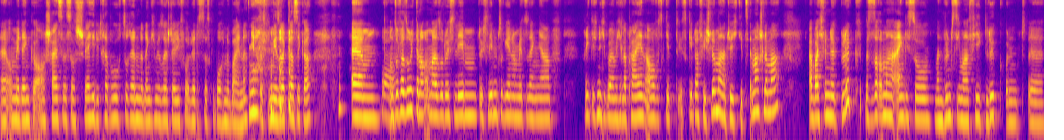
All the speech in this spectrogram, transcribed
äh, und mir denke, oh scheiße, ist das schwer, hier die Treppe hochzurennen, dann denke ich mir so, ja, stell dir vor, du hättest das gebrochene Bein, ne? Ja. Das ist bei mir so der Klassiker. ähm, Ja. Und so versuche ich dann auch immer so durchs Leben, durchs Leben zu gehen und mir zu denken, ja, pff, reg dich nicht über irgendwelche Lappalien auf, es geht, es geht noch viel schlimmer, natürlich geht es immer schlimmer. Aber ich finde Glück, das ist auch immer eigentlich so, man wünscht sich immer viel Glück und äh,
